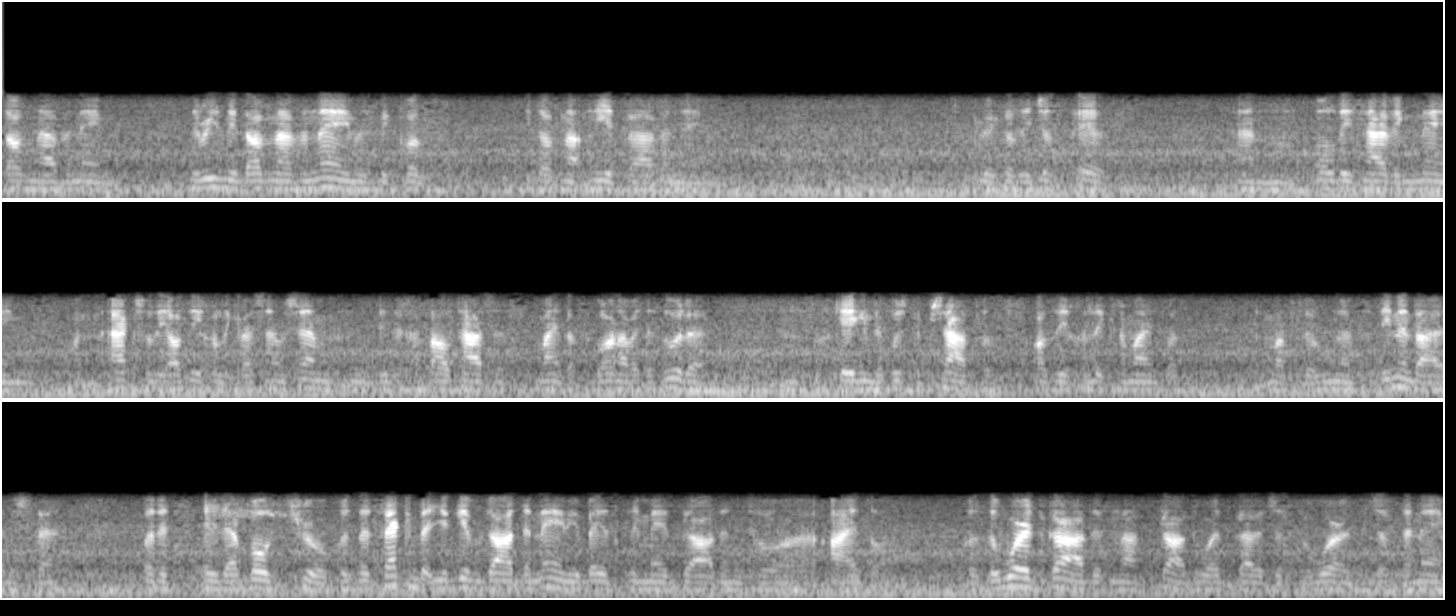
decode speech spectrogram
doesn't have a name. The reason he doesn't have a name is because he does not need to have a name. Because he just is. And all these having names actually als ich alik Hashem Hashem diese Chazal Tashes meint dass Gorna bei der Zure und es ist gegen die Pushte Pshat was als ich alik meint was was zu ungen verdienen da ist but it's they're both true because the second that you give God the name you basically made God into an idol because the word God is not God. The word God is just a word it's just a name.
